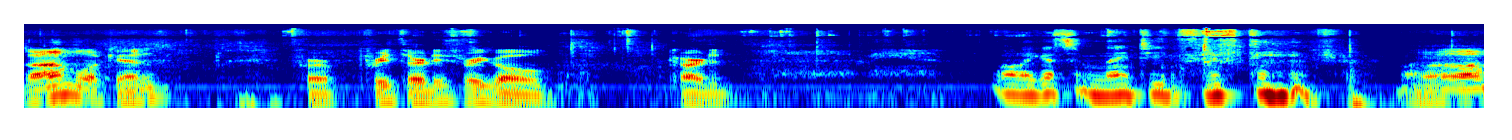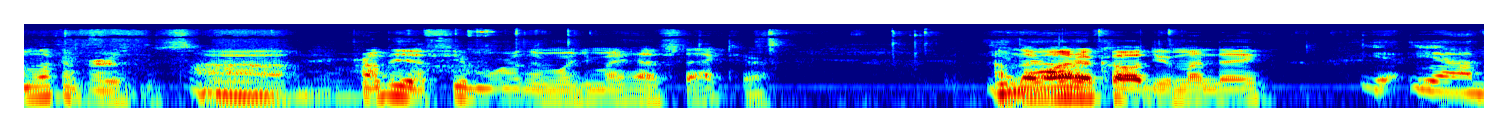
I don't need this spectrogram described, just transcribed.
because I'm looking for pre 33 gold carded. Oh, well, I got some 1915. well, I'm looking for uh, oh, probably a few more than what you might have stacked here. I'm you the know, one who called you Monday. Yeah, yeah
